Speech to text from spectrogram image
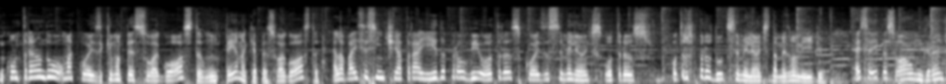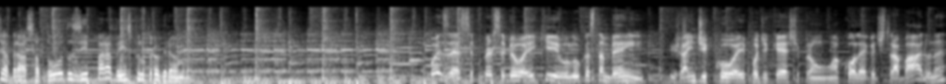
Encontrando uma coisa que uma pessoa gosta, um tema que a pessoa gosta, ela vai se sentir atraída para ouvir outras coisas semelhantes, outros, outros produtos semelhantes da mesma mídia. É isso aí, pessoal. Um grande abraço a todos e parabéns pelo programa. Pois é, você percebeu aí que o Lucas também já indicou aí podcast para uma colega de trabalho, né?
